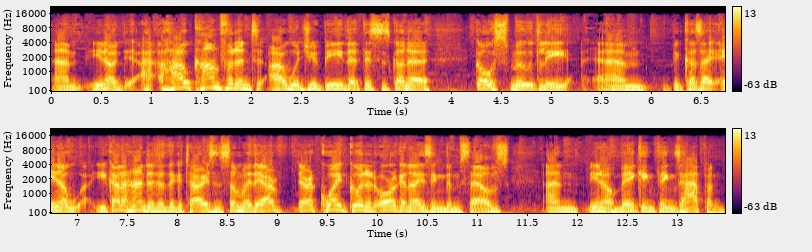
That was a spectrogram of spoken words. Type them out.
Um, you know, how confident are, would you be that this is going to go smoothly? Um, because I, you know, you got to hand it to the Qataris in some way. They are they're quite good at organising themselves and you know making things happen.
